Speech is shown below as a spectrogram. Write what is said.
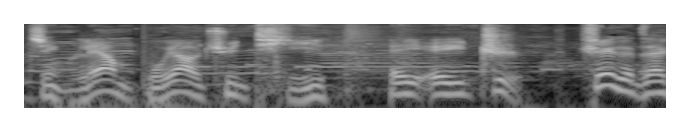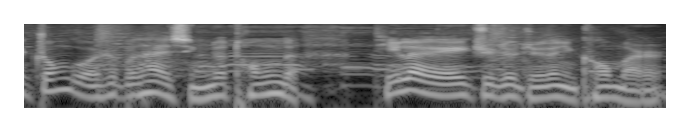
尽量不要去提 A A 制，这个在中国是不太行得通的。提了 A A 制就觉得你抠门儿，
